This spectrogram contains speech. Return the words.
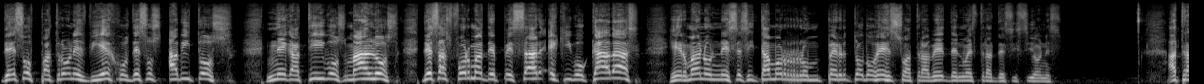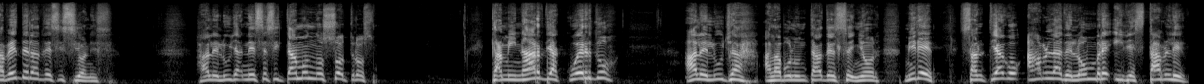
de esos patrones viejos, de esos hábitos negativos, malos, de esas formas de pesar equivocadas. Hermanos, necesitamos romper todo eso a través de nuestras decisiones a través de las decisiones, aleluya, necesitamos nosotros caminar de acuerdo, aleluya, a la voluntad del Señor. Mire, Santiago habla del hombre inestable.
